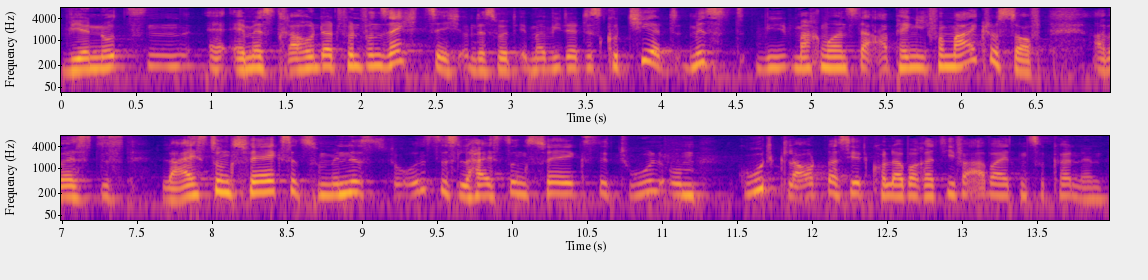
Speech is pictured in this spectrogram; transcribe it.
wir nutzen äh, MS 365 und es wird immer wieder diskutiert. Mist, wie machen wir uns da abhängig von Microsoft? Aber es ist das leistungsfähigste, zumindest für uns das leistungsfähigste Tool, um gut cloudbasiert kollaborativ arbeiten zu können.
